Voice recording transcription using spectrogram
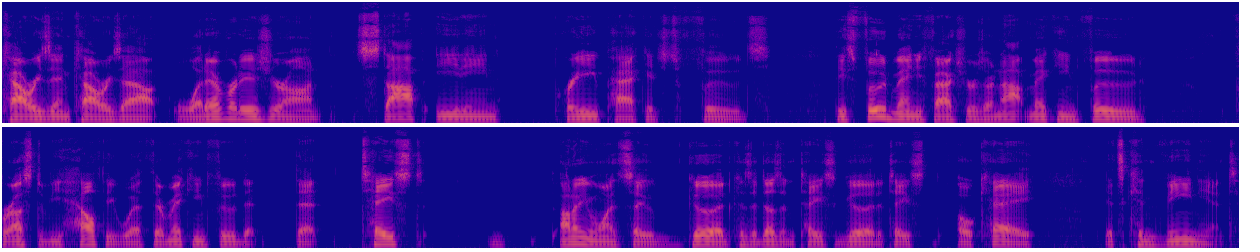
calories in, calories out, whatever it is you're on, stop eating prepackaged foods. These food manufacturers are not making food for us to be healthy with. They're making food that that tastes I don't even want to say good because it doesn't taste good. It tastes okay. It's convenient.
